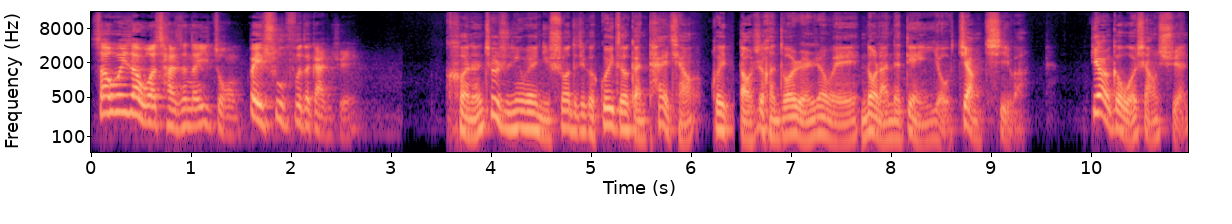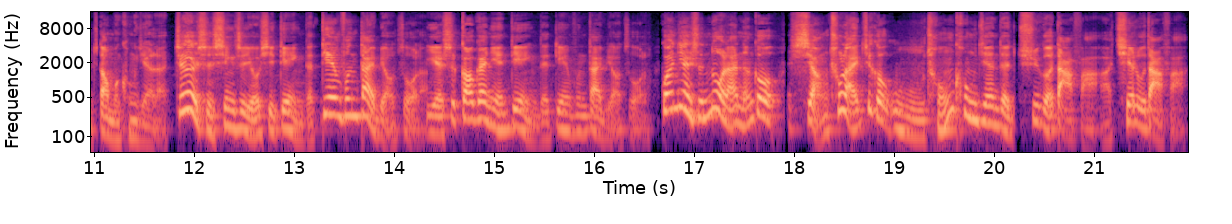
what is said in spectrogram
稍微让我产生了一种被束缚的感觉。可能就是因为你说的这个规则感太强，会导致很多人认为诺兰的电影有匠气吧。第二个我想选《盗梦空间》了，这是星之游戏电影的巅峰代表作了，也是高概念电影的巅峰代表作了。关键是诺兰能够想出来这个五重空间的区隔大法啊，切入大法。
